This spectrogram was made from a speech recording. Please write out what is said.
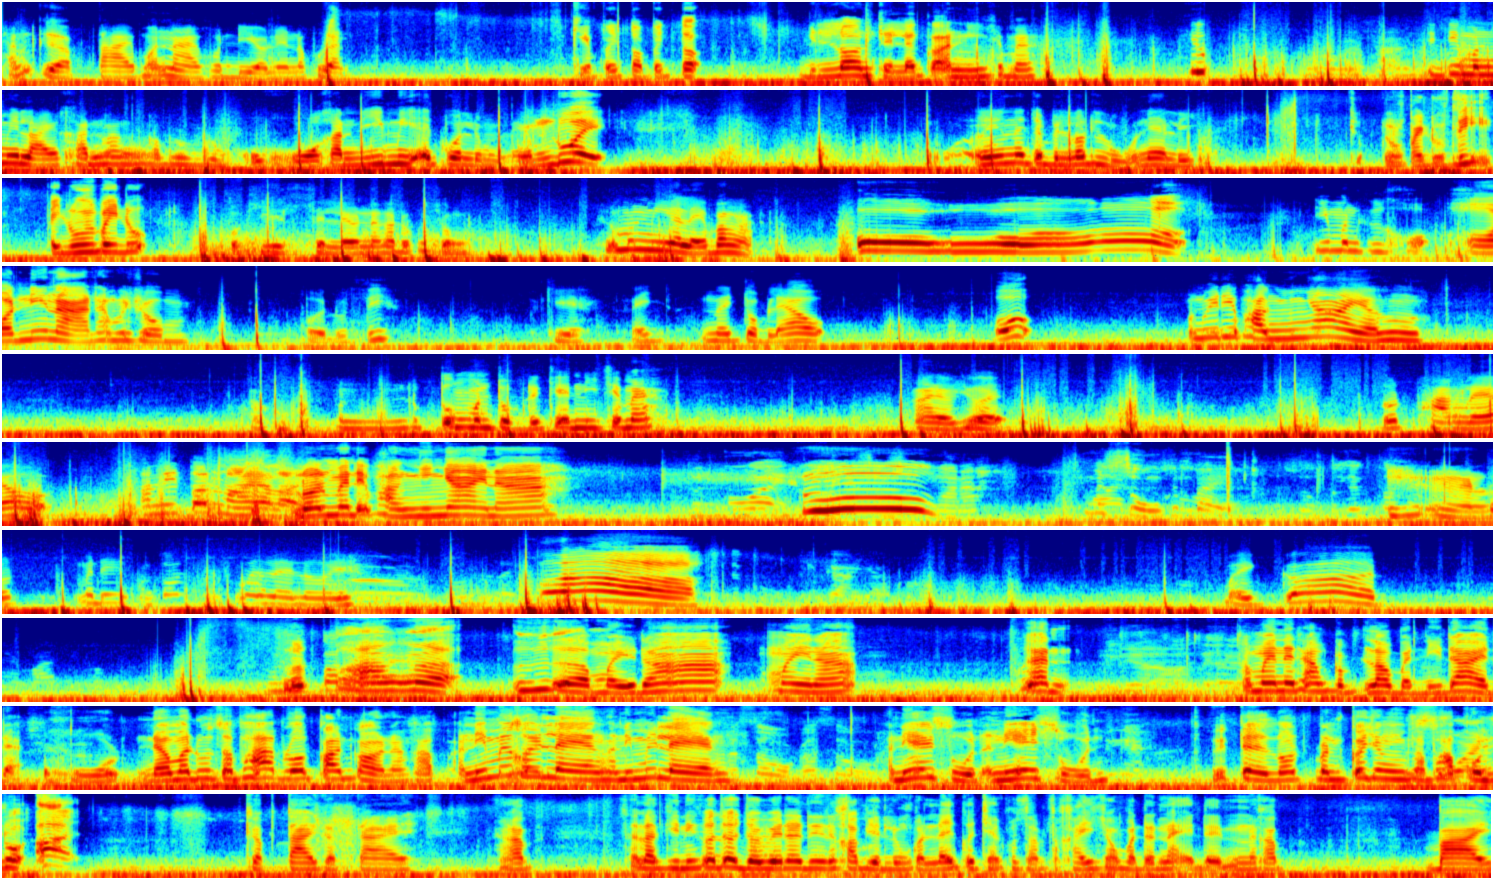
ฉันเกือบตายเพราะนายคนเดียวเลยนะเพื่อน เก็บไปต่อไปต่อบินล่อนเสร็จแล้วก็อันนี้ใช่ไหมยึบจริงๆมันมีหลายคันมากครับลุงโอ้โหคันนี้มีไอตัวแหลมๆด้วย อันนี้น่าจะเป็นรถหรูแน่เลย ลองไปดูสิไปดูไปดูโอเคเสร็จแล้วนะครับทุกผู้ชมแล้วมันมีอะไรบ้างอะโอ้โหนี่มันคือคอคอนนี่นะท่านผู้ชม เปิดดูสิโอเคในในจบแล้วโอ้มันไม่ได้พังง่ายๆอะฮึเอ้ามันลูกตุ้มมันจบได้แค่นี้ใช่ไหมอะเดี๋ยวช่วยรถพังแล้ว อันนี้ต้นไม้อะไรรถไม่ได้พังง่ายๆนะกล้วยอู้มันสูงขึ้นไปอื้อหือ รถไม่ได้ต้ช่วยอะไรเลยว้าไม่ก็รถพังอะ เอือไม่นะไม่นะ เพื่อนทำไมนายทำกับเราแบบนี้ได้เนี่ยโอ้โหเดี๋ยวมาดูสภาพรถก่อนก่อนนะครับ อันนี้ไม่ค่อยแรง อันนี้ไม่แรง อันนี้ให้ศูนย์ อันนี้ให้ศูนย์แต่รถมันก็ยังสภาพคนโดนเกือบตายเกือบตายนะครับสำหรับทีนี้ก็จะจบเวลาดีนะครับ อย่าลืมกดไลค์ กดแชร์ กดซับสไครต์ช่องบันไดไหนเด่นนะครับ บาย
